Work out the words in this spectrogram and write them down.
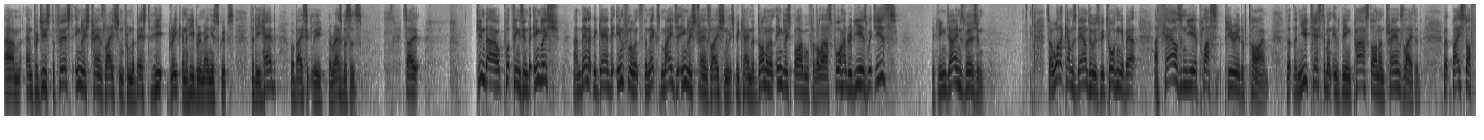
um, and produced the first English translation from the best he- Greek and Hebrew manuscripts that he had were basically Erasmus's. So Tyndale put things into English, and then it began to influence the next major English translation, which became the dominant English Bible for the last 400 years, which is the King James Version. So, what it comes down to is we're talking about a thousand year plus period of time that the New Testament is being passed on and translated, but based off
